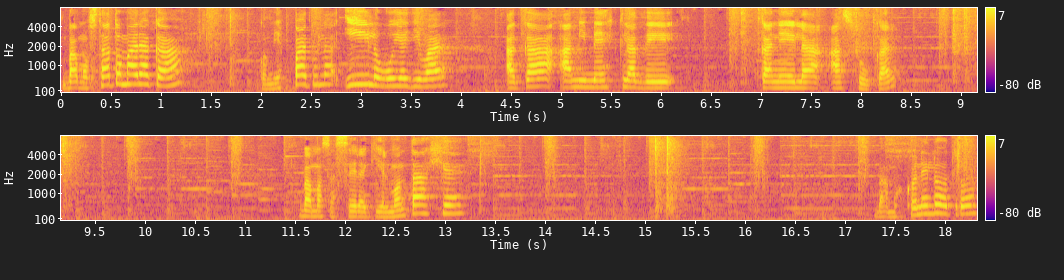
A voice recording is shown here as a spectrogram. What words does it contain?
Vamos a tomar acá con mi espátula y lo voy a llevar acá a mi mezcla de canela azúcar. Vamos a hacer aquí el montaje. Vamos con el otro.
